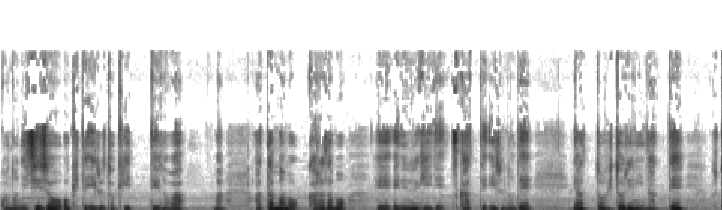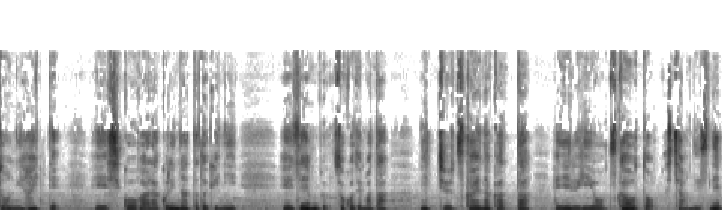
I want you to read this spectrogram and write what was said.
この日常起きている時っていうのは、まあ、頭も体も、えー、エネルギーで使っているのでやっと一人になって布団に入って、えー、思考が楽になった時に、えー、全部そこでまた日中使えなかったエネルギーを使おうとしちゃうんですね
